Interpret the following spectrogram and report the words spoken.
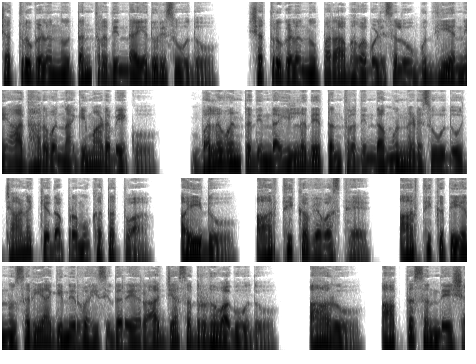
ಶತ್ರುಗಳನ್ನು ತಂತ್ರದಿಂದ ಎದುರಿಸುವುದು, ಶತ್ರುಗಳನ್ನು ಪರಾಭವಗೊಳಿಸಲು ಬುದ್ಧಿಯನ್ನೇ ಆಧಾರವನ್ನಾಗಿ ಮಾಡಬೇಕು. ಬಲವಂತದಿಂದ ಇಲ್ಲದೆ ತಂತ್ರದಿಂದ ಮುನ್ನಡೆಸುವುದು ಚಾಣಕ್ಯದ ಪ್ರಮುಖ ತತ್ವ. ಐದು, ಆರ್ಥಿಕ ವ್ಯವಸ್ಥೆ. ಆರ್ಥಿಕತೆಯನ್ನು ಸರಿಯಾಗಿ ನಿರ್ವಹಿಸಿದರೆ ರಾಜ್ಯ ಸದೃಢವಾಗುವುದು. ಆರು, ಆಪ್ತ ಸಂದೇಶ.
